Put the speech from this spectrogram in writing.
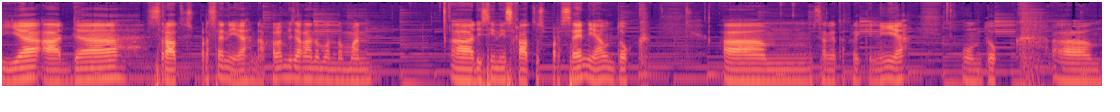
dia ada 100% ya. Nah, kalau misalkan teman-teman uh, di sini 100% ya untuk um, misalnya kita klik ini ya untuk um,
